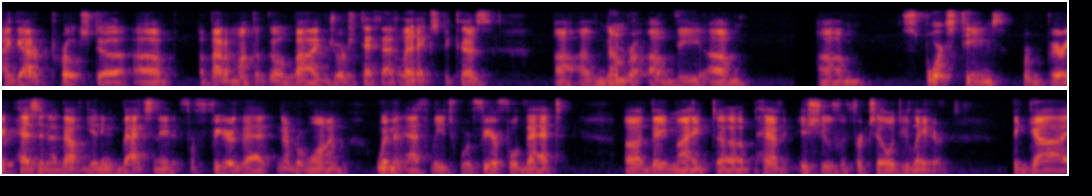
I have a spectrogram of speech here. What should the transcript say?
I got approached uh, uh, about a month ago by Georgia Tech Athletics because uh, a number of the um, um, sports teams were very hesitant about getting vaccinated for fear that number one, women athletes were fearful that uh, they might uh, have issues with fertility later. the guy,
